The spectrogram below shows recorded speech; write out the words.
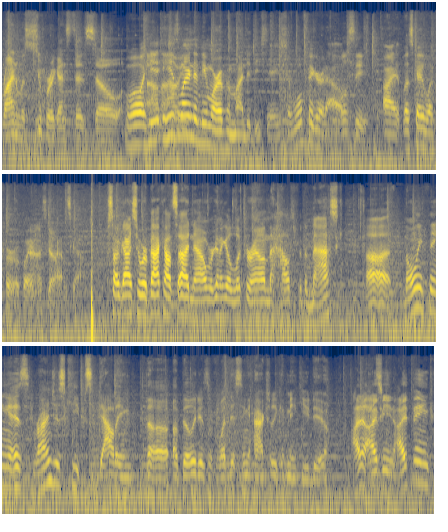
Ryan was super against it. So well, he, he's learned to be more open-minded these days, so we'll figure it out. We'll see. All right, let's go look for it real quick. Let's go. All right, let's go. So, guys, so we're back outside now. We're gonna go look around the house for the mask. Uh, the only thing is, Ryan just keeps doubting the abilities of what this thing actually can make you do. I, I mean, I think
